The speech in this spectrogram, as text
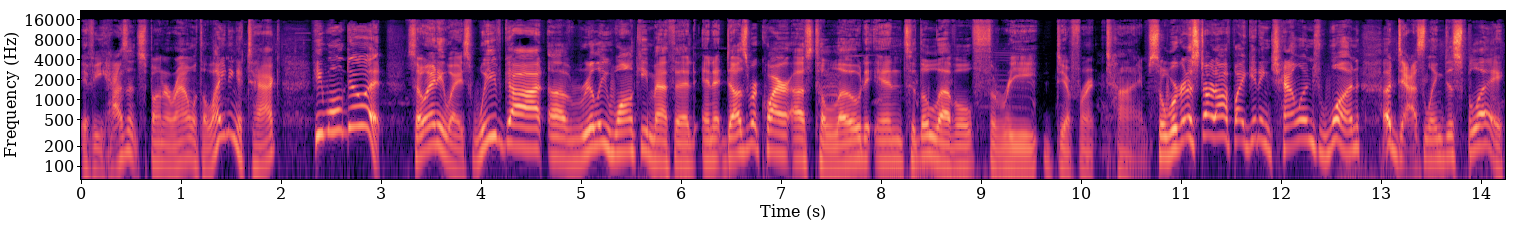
if he hasn't spun around with a lightning attack, he won't do it. So anyways, we've got a really wonky method, and it does require us to load into the level three different times. So we're going to start off by getting challenge one, a dazzling display.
